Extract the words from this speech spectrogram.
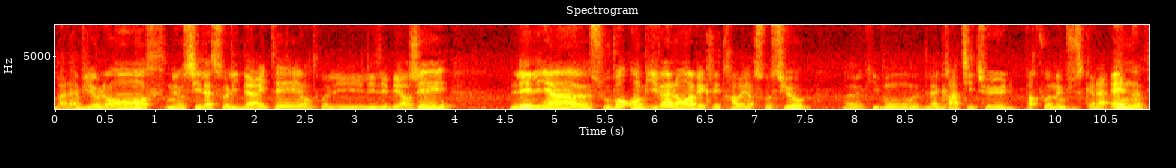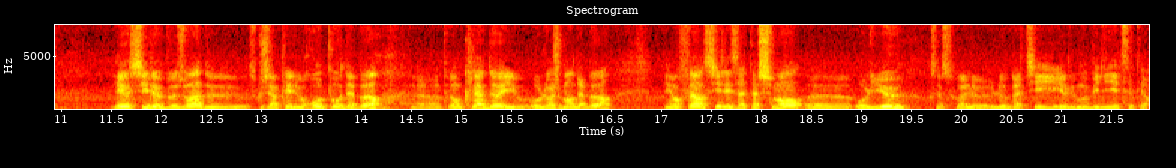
bah, la violence, mais aussi la solidarité entre les hébergés, les liens souvent ambivalents avec les travailleurs sociaux, qui vont de la gratitude, parfois même jusqu'à la haine, et aussi le besoin de ce que j'ai appelé le repos d'abord, euh, un peu en clin d'œil au, logement d'abord, et enfin aussi les attachements euh, au lieu, que ce soit le, bâti, le mobilier, etc.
